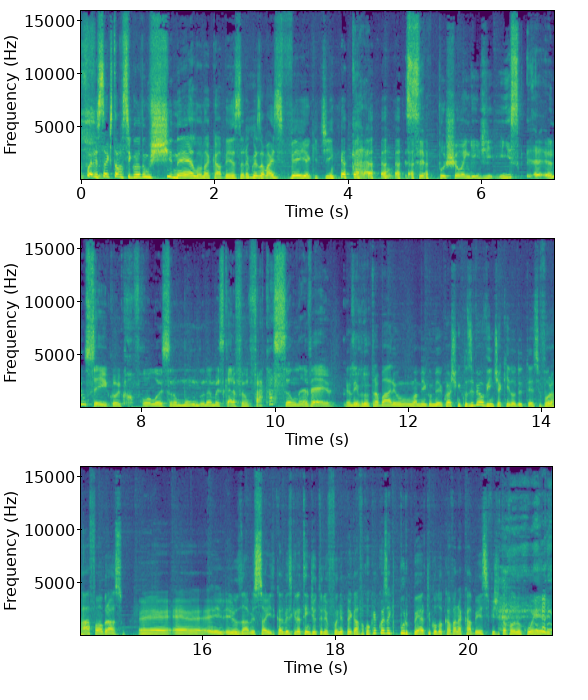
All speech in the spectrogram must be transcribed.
Nossa. Parecia que estava segurando um chinelo na cabeça, era a coisa mais feia que tinha. Cara, você puxou o Engage e. Eu não sei como rolou isso no mundo, né? Mas, cara, foi um fracassão, né, velho? Eu lembro do trabalho, um amigo meu, que eu acho que inclusive é ouvinte aqui do ODT, se for, Rafa, um abraço. É, é, ele, ele, usava isso aí, cada vez que ele atendia o telefone, ele pegava qualquer coisa aqui por perto e colocava na cabeça e fingia que tava falando com ele.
